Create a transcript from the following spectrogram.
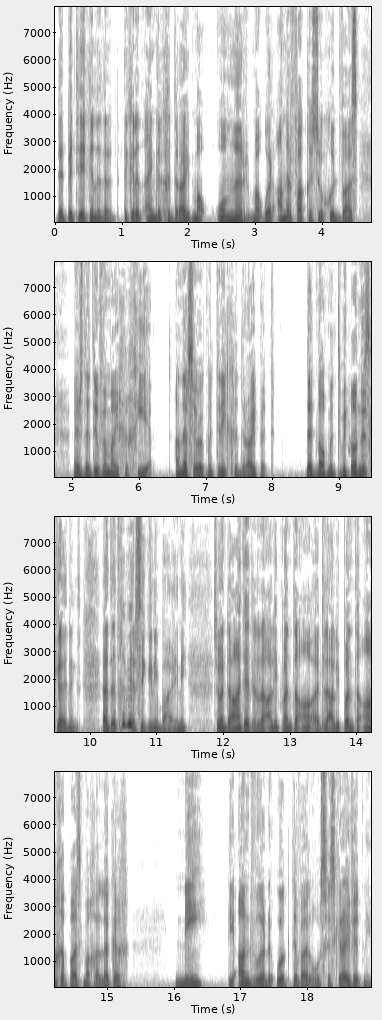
Dit beteken dat ek het dit eintlik gedryf, maar onder, maar oor ander vakke so goed was, is dit hoe vir my gegee. Anders sou ek matriek gedryf het. Dit nog met twee onderskeidings. Ja, dit gebeur seker nie baie nie. So in daai tyd het hulle al die punte aan, het hulle al die punte aangepas, maar gelukkig nie die antwoorde ook terwyl ons geskryf het nie.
